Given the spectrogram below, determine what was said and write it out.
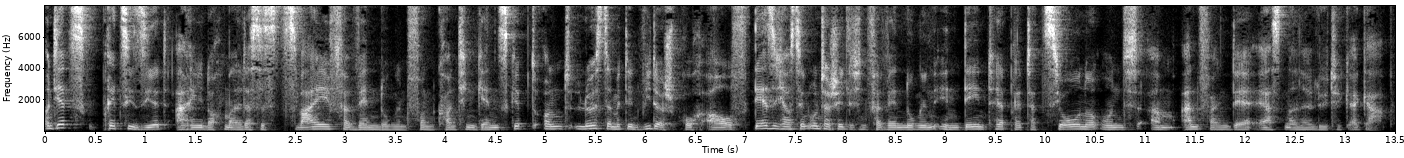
Und jetzt präzisiert Ari nochmal, dass es zwei Verwendungen von Kontingenz gibt und löst damit den Widerspruch auf, der sich aus den unterschiedlichen Verwendungen in Deinterpretationen und am Anfang der ersten Analytik ergab.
